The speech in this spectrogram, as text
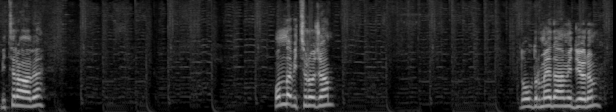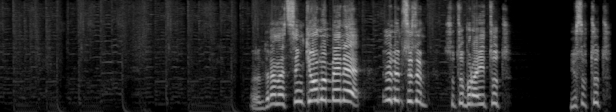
Bitir abi. Onu da bitir hocam. Doldurmaya devam ediyorum. Öldüremezsin ki oğlum beni. Ölümsüzüm. Sutu burayı tut. Yusuf tut.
